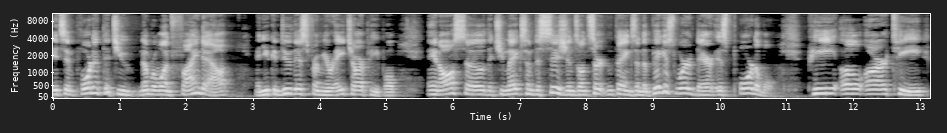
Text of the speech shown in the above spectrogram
it's important that you, number one, find out, and you can do this from your HR people, and also that you make some decisions on certain things. And the biggest word there is portable. P O R T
